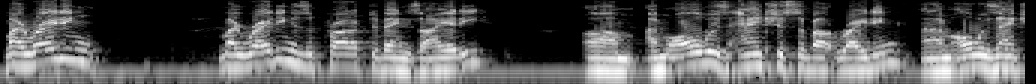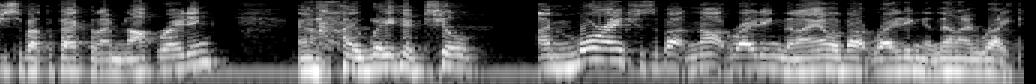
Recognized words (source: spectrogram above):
my writing, my writing is a product of anxiety. Um, I'm always anxious about writing, and I'm always anxious about the fact that I'm not writing, and I wait until I'm more anxious about not writing than I am about writing, and then I write.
